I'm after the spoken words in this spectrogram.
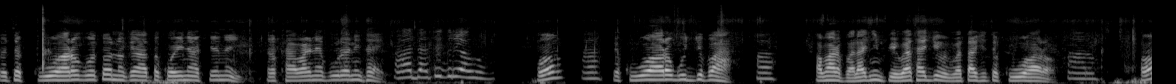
તો ચક કુવારો ગોતો ને કે આ તો કોઈ નાખશે નહીં. તો ખાવાને પૂરા નહીં થાય. હા જતું જ રહેવું હો? તો કુવારો ગુજજો પા. હા. અમારા ભલાજી ભેગા થાજો બતાવશે તો કુવારો. હો?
